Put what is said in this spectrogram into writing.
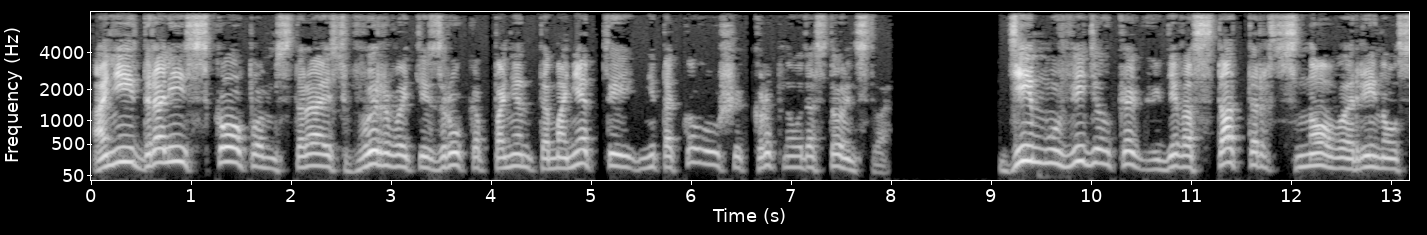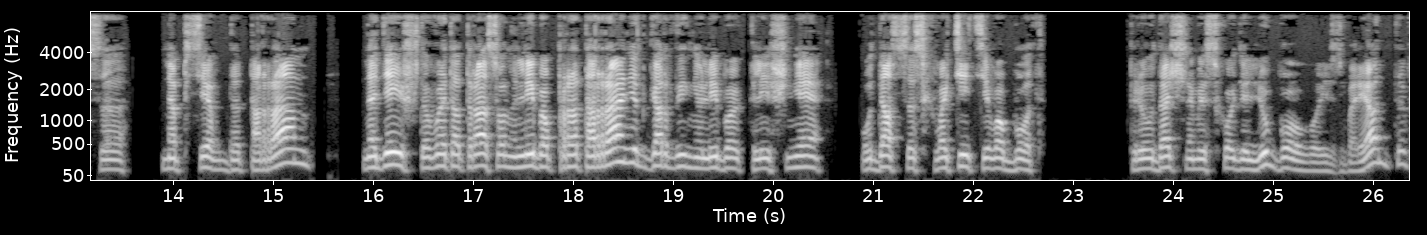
Они дрались скопом, стараясь вырвать из рук оппонента монеты не такого уж и крупного достоинства. Дим увидел, как девастатор снова ринулся на псевдотаран, надеясь, что в этот раз он либо протаранит гордыню, либо клешне удастся схватить его бот. При удачном исходе любого из вариантов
